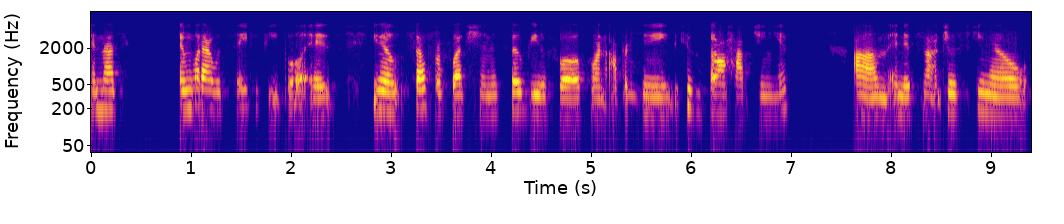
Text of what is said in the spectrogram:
and that's and what I would say to people is, you know, self reflection is so beautiful for an opportunity because we all have genius, um, and it's not just you know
